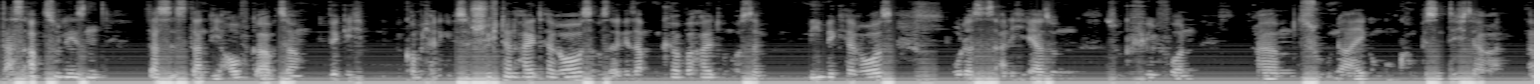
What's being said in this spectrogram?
Das abzulesen, das ist dann die Aufgabe, zu sagen, wirklich bekomme ich eine gewisse Schüchternheit heraus, aus der gesamten Körperhaltung, aus der Mimik heraus, oder ist es eigentlich eher so ein, so ein Gefühl von ähm, Zuneigung bisschen dichter ran. Ne?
